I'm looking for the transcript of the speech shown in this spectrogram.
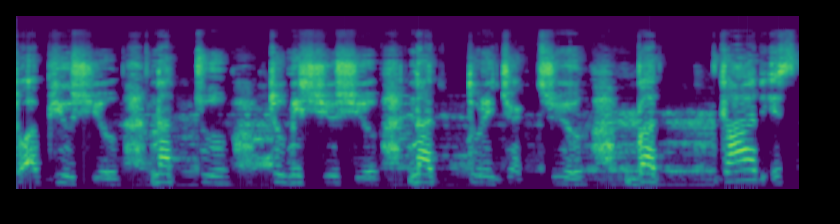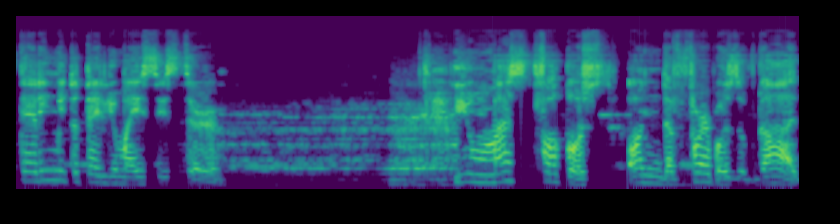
to abuse you, not to, to misuse you, not to reject you. But God is telling me to tell you, my sister, you must focus on the purpose of God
